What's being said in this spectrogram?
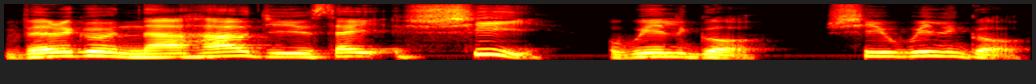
Very good. Now, how do you say she will go? She will go.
